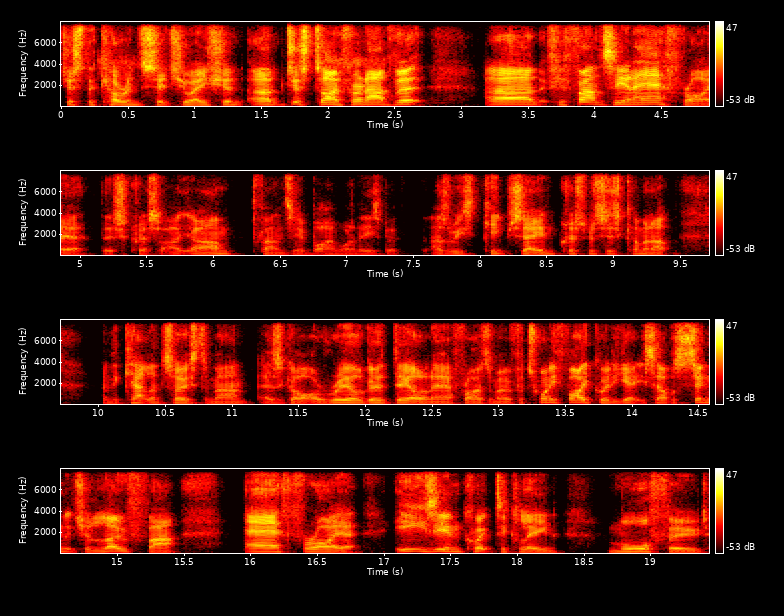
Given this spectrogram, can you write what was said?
just the current situation. Um, just time for an advert. Um, if you fancy an air fryer this Christmas, I, I'm fancying buying one of these. But as we keep saying, Christmas is coming up, and the and Toaster Man has got a real good deal on air fryers at the moment. For 25 quid, you get yourself a signature low-fat air fryer, easy and quick to clean, more food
